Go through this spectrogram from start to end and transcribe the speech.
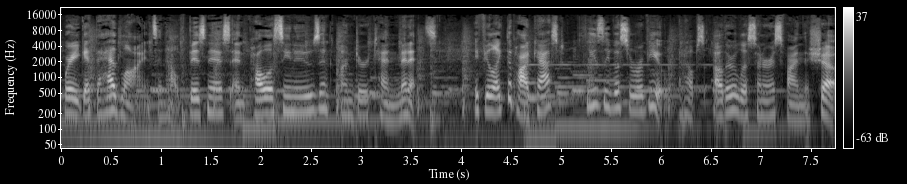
where you get the headlines and health business and policy news in under 10 minutes. If you like the podcast, please leave us a review. It helps other listeners find the show.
